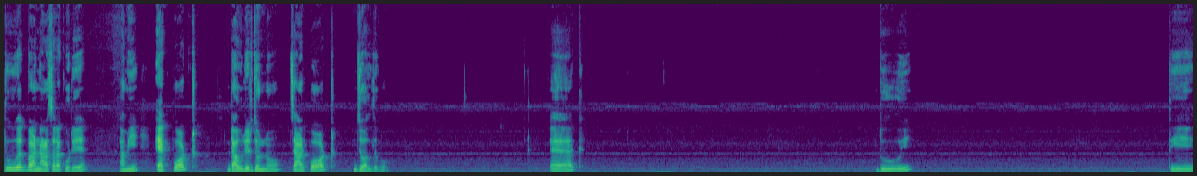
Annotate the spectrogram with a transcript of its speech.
দু একবার নাড়াচাড়া করে আমি এক পট ডাউলের জন্য চার পট জল দেবো। এক দুই তিন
